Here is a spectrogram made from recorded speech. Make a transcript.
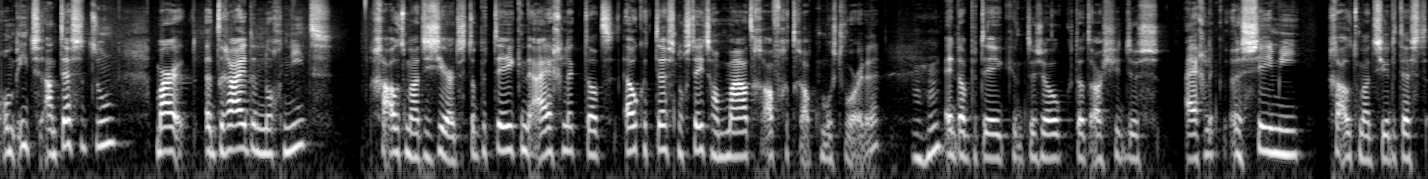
om iets aan testen te doen. Maar het draaide nog niet geautomatiseerd. Dus dat betekende eigenlijk dat elke test nog steeds handmatig afgetrapt moest worden. Mm -hmm. En dat betekent dus ook dat als je dus eigenlijk een semi-geautomatiseerde test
